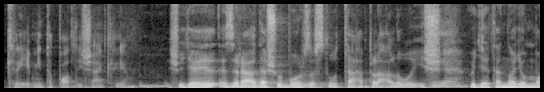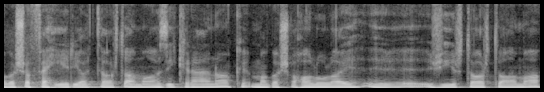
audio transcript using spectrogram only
krém, mint a padlisán krém. Uh-huh. És ugye ez ráadásul borzasztó tápláló is. Igen. Ugye tehát nagyon magas a fehérje tartalma az ikrának, magas a halolaj zsírtartalma,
